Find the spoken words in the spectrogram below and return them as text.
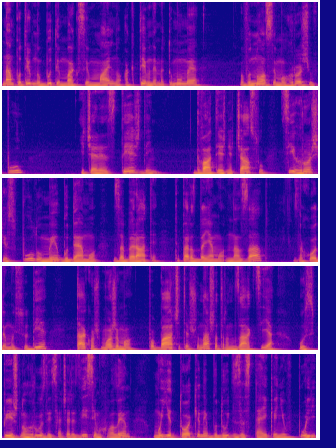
Нам потрібно бути максимально активними, тому ми вносимо гроші в пул, і через тиждень, два тижні часу, ці гроші з пулу ми будемо забирати. Тепер здаємо назад, заходимо сюди. Також можемо побачити, що наша транзакція успішно грузиться. Через 8 хвилин мої токени будуть застейкані в пулі.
